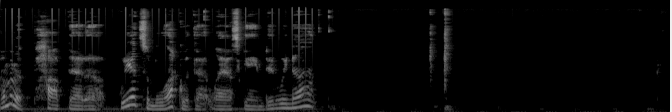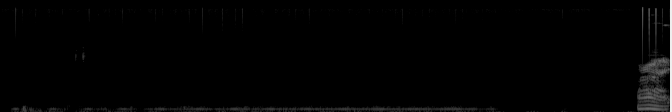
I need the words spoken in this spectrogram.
I'm going to pop that up. We had some luck with that last game, did we not? All right.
